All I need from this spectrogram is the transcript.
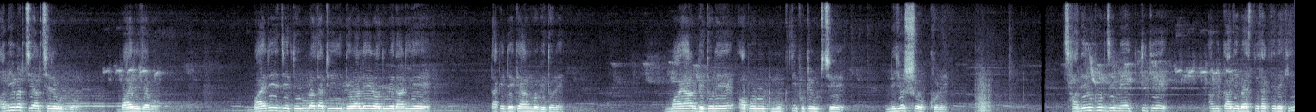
আমি এবার চেয়ার ছেড়ে উঠব। বাইরে যাব। বাইরে যে তরুলতাটি দেওয়ালের অদূরে দাঁড়িয়ে তাকে ডেকে আনব ভেতরে। মায়ার ভেতরে অপরূপ মুক্তি ফুটে উঠছে নিজস্ব অক্ষরে। ছাদের উপর যে মেঘটিকে আমি কাজে ব্যস্ত থাকতে দেখি,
